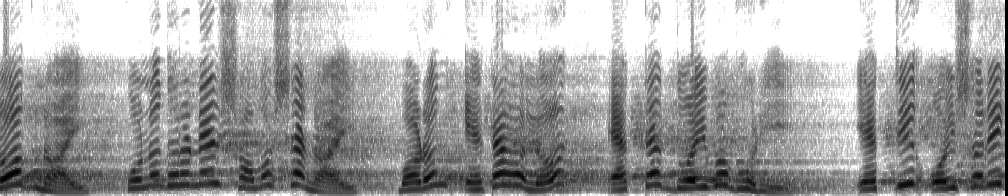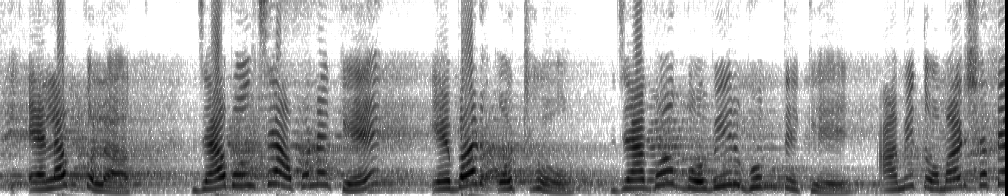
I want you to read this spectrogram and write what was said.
রোগ নয়, কোনো ধরনের সমস্যা নয়, বরং এটা হলো একটা দৈব ঘড়ি, একটি ঐশ্বরিক অ্যালার্ম ক্লক, যা বলছে আপনাকে, এবার ওঠো, জাগো গভীর ঘুম থেকে, আমি তোমার সাথে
